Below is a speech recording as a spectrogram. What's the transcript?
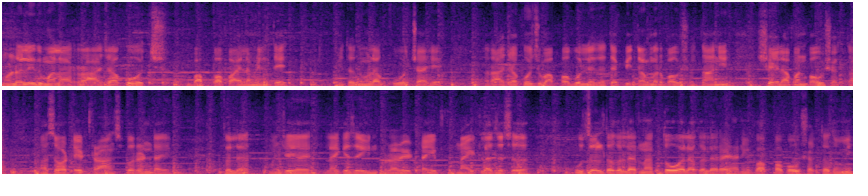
मंडळी तुम्हाला राजा कोच बाप्पा पाहायला मिळते. इथं तुम्हाला कोच आहे. राजा कोच बाप्पा बोलले जाते पितांबर पाहू शकता आणि शेला पण पाहू शकता. असं वाटते ट्रान्सपरंट आहे कलर म्हणजे like as a infrared type नाईटला जसं उजळतं कलर ना तो वाला कलर आहे आणि बाप्पा पाहू शकता तुम्ही.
